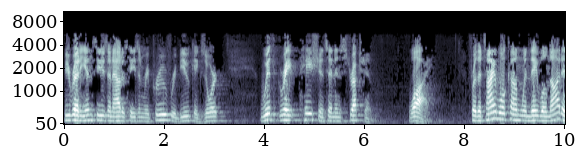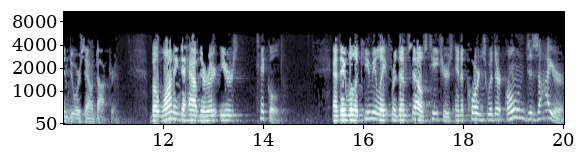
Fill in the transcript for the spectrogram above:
Be ready in season, out of season, reprove, rebuke, exhort with great patience and instruction. Why? For the time will come when they will not endure sound doctrine, but wanting to have their ears tickled and they will accumulate for themselves teachers in accordance with their own desire,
